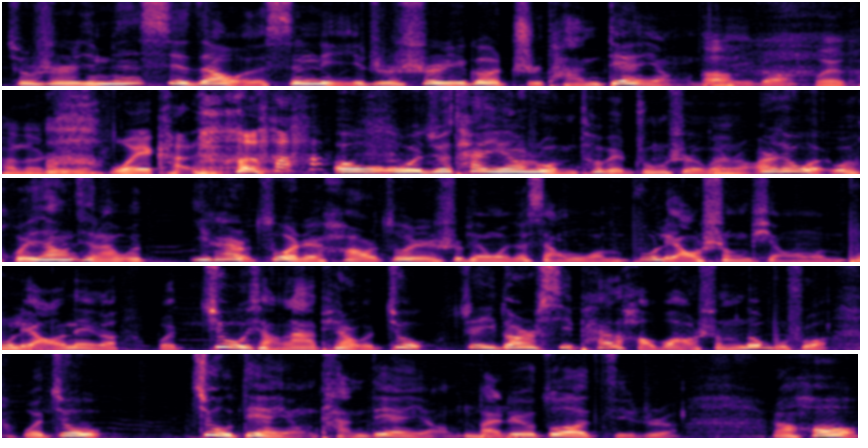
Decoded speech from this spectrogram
就是银屏系在我的心里一直是一个只谈电影的哦一个。我也看到这个，我也看 到，呃，我觉得他一定是我们特别忠实的观众，而且我我回想起来，我一开始做这号做这视频，我就想我们不聊生平，我们不聊那个，我就想拉片儿，我就这一段戏拍的好不好，什么都不说，我就就电影谈电影，嗯把这个做到极致。然后，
